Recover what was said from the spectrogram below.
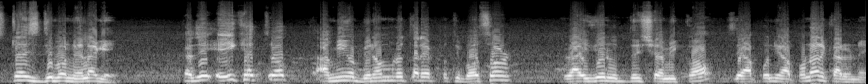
ষ্ট্ৰেছ দিব নালাগে। কাজে এই ক্ষেত্ৰত আমিও বিনম্ৰতাৰে প্ৰতি বছৰ ৰাইজৰ উদ্দেশ্যে আমি কওঁ যে আপুনি আপোনাৰ কাৰণে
